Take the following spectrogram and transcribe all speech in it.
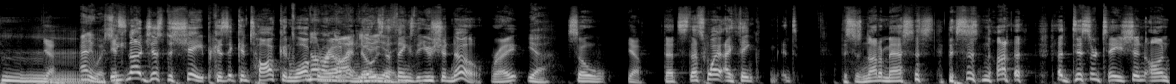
Hmm. Yeah. Anyway, so It's you- not just the shape because it can talk and walk No, no, no, around I- and yeah, knows yeah, the things that you should know, right? yeah. So yeah, that's that's why I think it's, this is not a mass. This is not a, a dissertation on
